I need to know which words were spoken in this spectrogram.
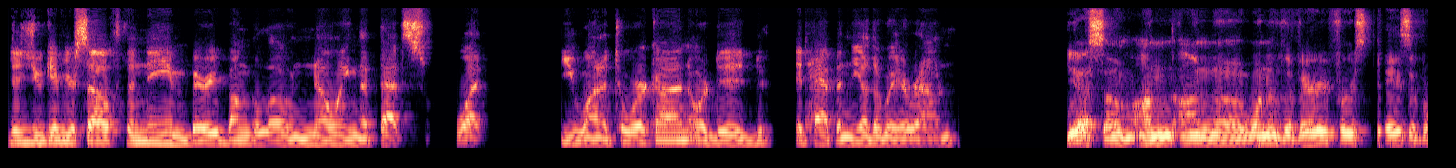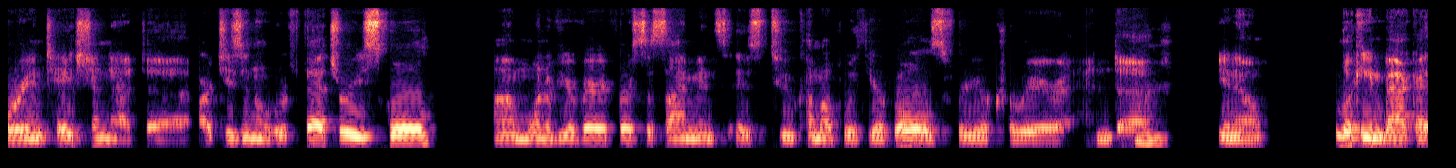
did you give yourself the name Barry Bungalow, knowing that that's what you wanted to work on, or did it happen the other way around? Yes, um, on on uh, one of the very first days of orientation at uh, artisanal roof thatchery school, um, one of your very first assignments is to come up with your goals for your career. And uh, Mm. you know, looking back, I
